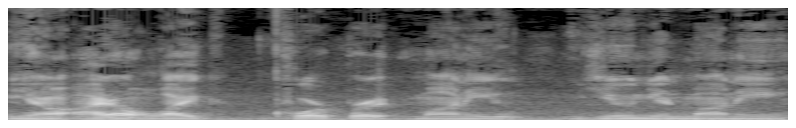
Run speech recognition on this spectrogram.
You know, I don't like corporate money, union money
